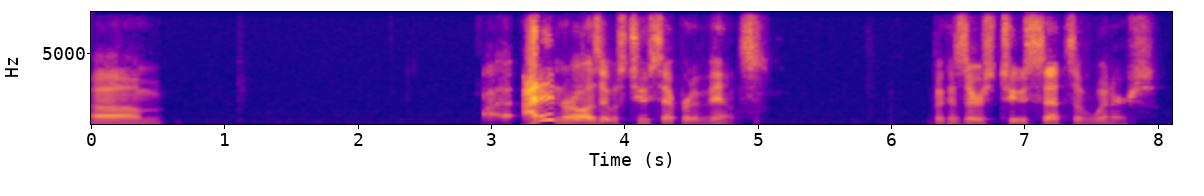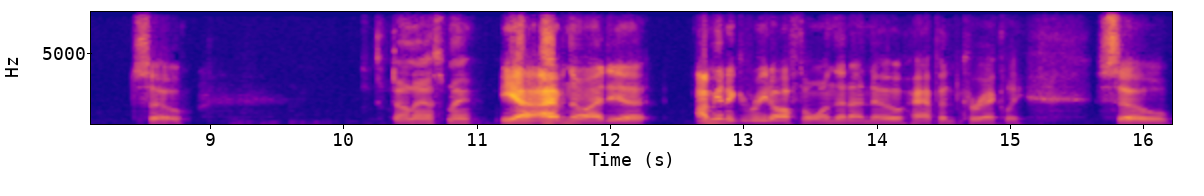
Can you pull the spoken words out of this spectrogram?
Um, I, I didn't realize it was two separate events because there's two sets of winners. So Don't ask me. yeah, I have no idea. I'm going to read off the one that I know happened correctly. So,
